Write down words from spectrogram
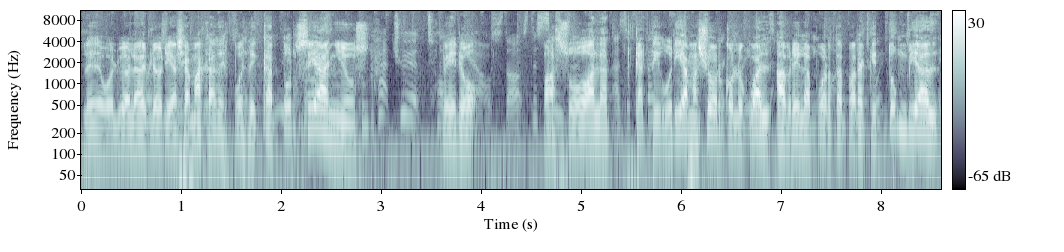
le devolvió la gloria a Yamaha después de 14 años, pero pasó a la categoría mayor, con lo cual abre la puerta para que Tom Vial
